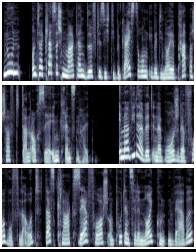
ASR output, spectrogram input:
Nun, unter klassischen Maklern dürfte sich die Begeisterung über die neue Partnerschaft dann auch sehr in Grenzen halten. Immer wieder wird in der Branche der Vorwurf laut, dass Clark sehr forsch um potenzielle Neukunden werbe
